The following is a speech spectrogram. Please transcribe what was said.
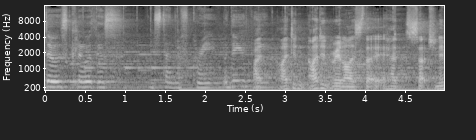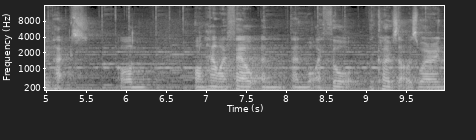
those clothes instead of grey. What do you think? I, I didn't I didn't realise that it had such an impact on on how I felt and, and what I thought, the clothes that I was wearing.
